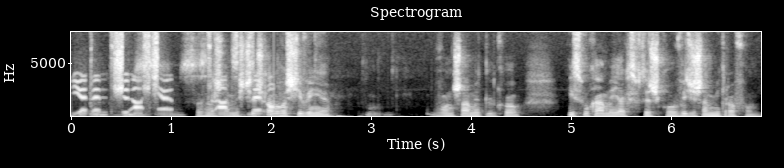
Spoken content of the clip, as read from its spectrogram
1 13 Zaznaczamy ścieżkę, właściwie nie. Włączamy tylko i słuchamy jak z. Widzisz tam mikrofon.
